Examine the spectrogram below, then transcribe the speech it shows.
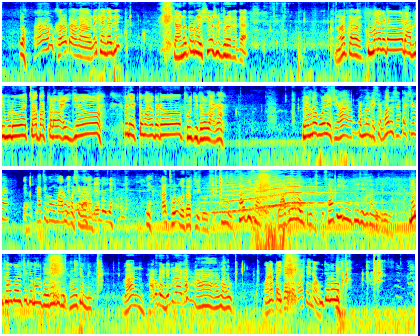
આમ ખરા ટાઈમ આવ્યો ને ખેંગાજી? ચાનો તો રશિયા છું પૂરા કાકા? મને ચા મારા બેટો ડાબલી મૂડો ચોપક પડવા આવી ગયો. અને એક તો મારો બેટો ફૂલ પીધરો લાગા. રમણા બોલે છે હા લમણા નહીં છે. મારું સટક છે ને સાચું કહું મારું પડશે લે લે લે આ થોડું વધારે થઈ ગયું છે. સાપી સાપી. ઉતરી સાપી એટલે ઉતરી જશે મને ખબર છે કે મારું ભાઈ દેખાવ છે નહીં લાન સારું થયું નહીં પૂરા કાકા હા સારું સારું મને પૈસા તપાસે ને તું ચલો.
